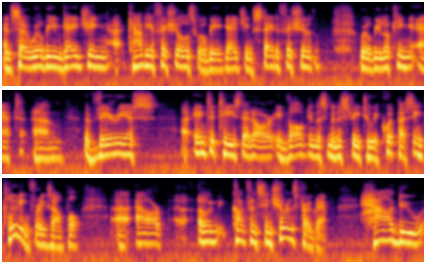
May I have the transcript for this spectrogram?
And so we'll be engaging uh, county officials, we'll be engaging state officials, we'll be looking at um, the various uh, entities that are involved in this ministry to equip us, including, for example, uh, our uh, own conference insurance program. How do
